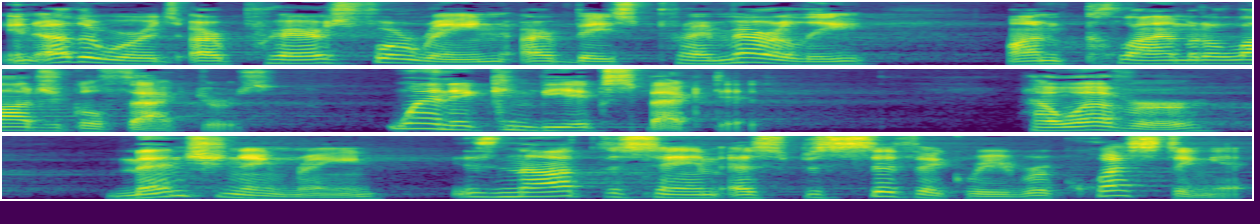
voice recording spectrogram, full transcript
In other words, our prayers for rain are based primarily on climatological factors, when it can be expected. However, mentioning rain is not the same as specifically requesting it.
